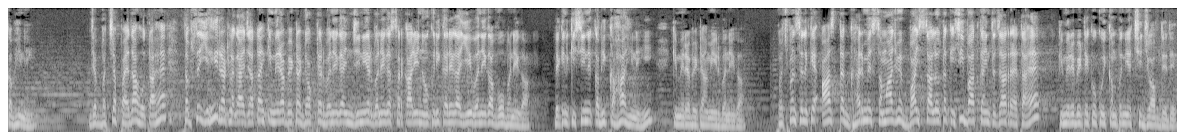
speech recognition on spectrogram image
कभी नहीं। जब बच्चा पैदा होता है, तब से यही रट लगाया जाता है कि मेरा बेटा डॉक्टर बनेगा, इंजीनियर बनेगा, सरकारी नौकरी करेगा, ये बनेगा, वो बनेगा। लेकिन किसी ने कभी कहा ही नहीं कि मेरा बेटा अमीर बनेगा। बचपन से लेकर आज तक घर में, समाज में 22 सालों तक इसी बात का इंतज़ार रहता है कि मेरे बेटे को कोई कंपनी अच्छी जॉब दे दे।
